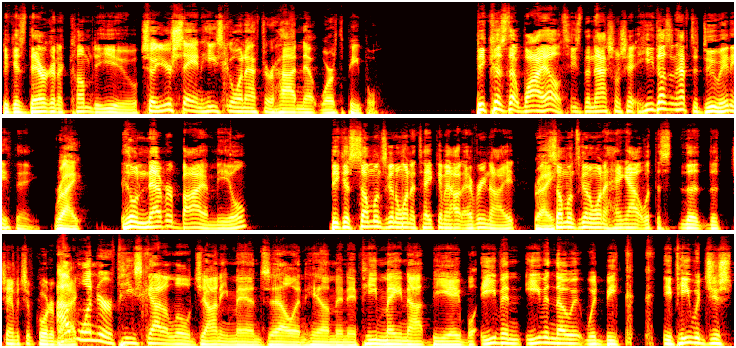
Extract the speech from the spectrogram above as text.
because they're going to come to you So you're saying he's going after high net worth people, because that why else? He's the national champ. He doesn't have to do anything. right? He'll never buy a meal because someone's going to want to take him out every night. Right. Someone's going to want to hang out with the the, the championship quarterback. I wonder if he's got a little Johnny Manziel in him, and if he may not be able, even even though it would be, if he would just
